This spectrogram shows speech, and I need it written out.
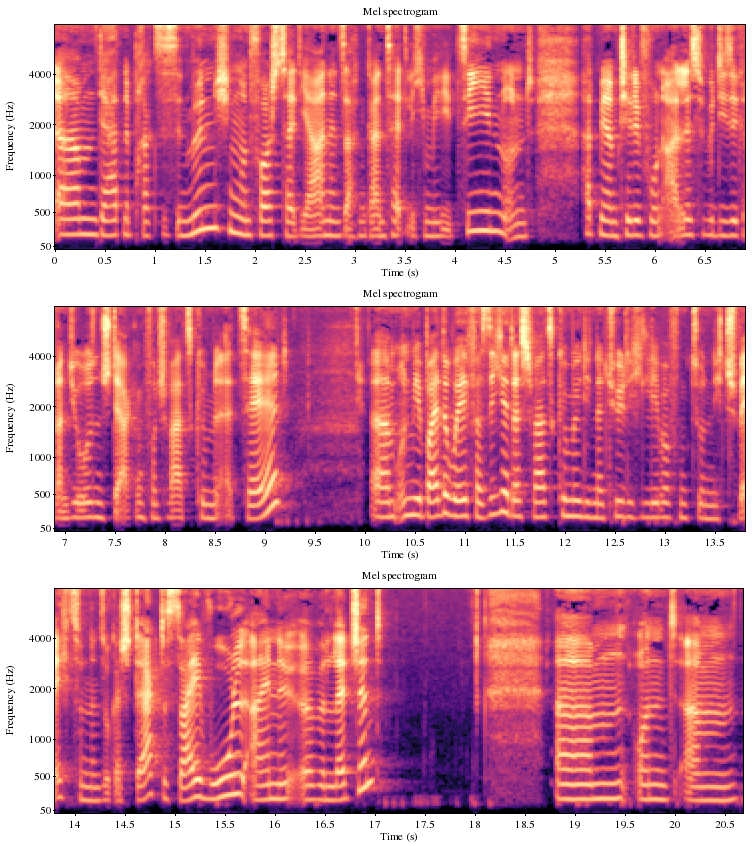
Ähm, der hat eine Praxis in München und forscht seit Jahren in Sachen ganzheitliche Medizin und hat mir am Telefon alles über diese grandiosen Stärken von Schwarzkümmel erzählt. Ähm, und mir, by the way, versichert, dass Schwarzkümmel die natürliche Leberfunktion nicht schwächt, sondern sogar stärkt. Das sei wohl eine Urban Legend. Ähm, und ähm,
